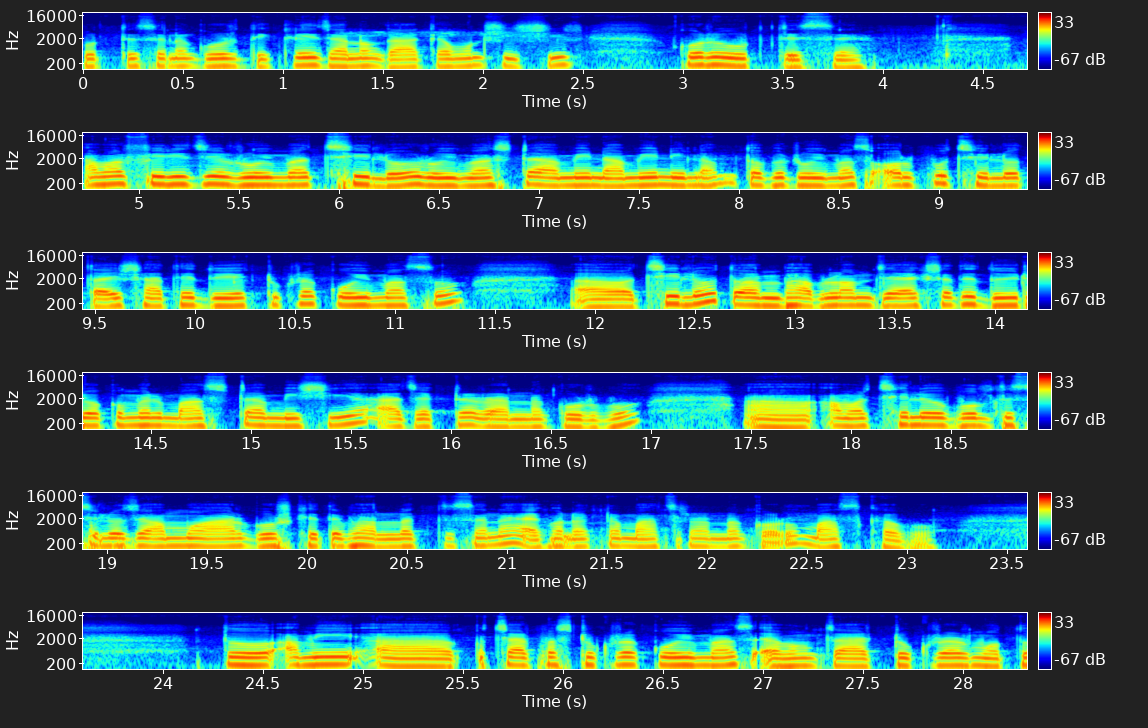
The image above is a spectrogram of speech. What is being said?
করতেছে না। গোশ দেখলেই যেন গা কেমন শিশির করে উঠতেছে। আমার ফ্রিজে রুই মাছ ছিল, রুই মাছটা আমি নামিয়ে নিলাম, তবে রুই মাছ অল্প ছিল, তাই সাথে দুই এক টুকরা কই মাছও ছিল। তো আমি ভাবলাম যে একসাথে দুই রকমের মাছটা মিশিয়ে আজ একটা রান্না করব। আমার ছেলেও বলতেছিল যে, আম্মু, আর গোশ খেতে ভালো লাগতেছে না, এখন একটা মাছ রান্না করো, মাছ খাব। তো আমি চার পাঁচ টুকরা কই মাছ এবং চার টুকরার মতো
